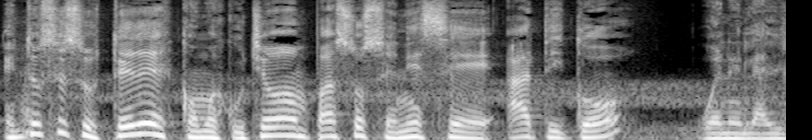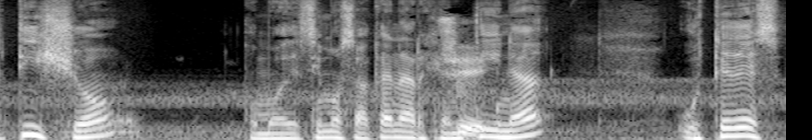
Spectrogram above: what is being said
Entonces ustedes, como escuchaban pasos en ese ático o en el altillo, como decimos acá en Argentina, ustedes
